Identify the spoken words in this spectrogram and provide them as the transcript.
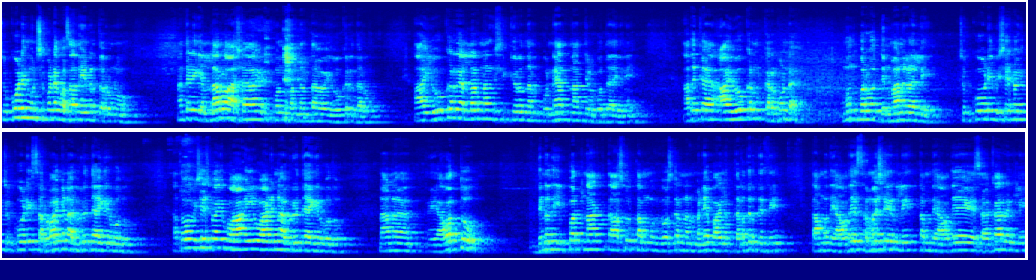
ಚಿಕ್ಕೋಡಿ ಮುನ್ಸಿಪಾಲ್ಟಿ ಹೊಸದು ಏನಾರ ತರೋನು ಅಂತೇಳಿ ಎಲ್ಲರೂ ಆಶಾ ಇಟ್ಕೊಂಡು ಬಂದಂಥ ಯುವಕರಿದ್ದಾರೆ ಆ ಯುವಕರು ಎಲ್ಲರೂ ನನಗೆ ಸಿಕ್ಕಿರೋದು ನನ್ನ ಪುಣ್ಯಾತ್ ನಾನು ತಿಳ್ಕೊತಾ ಇದ್ದೀನಿ. ಅದಕ್ಕೆ ಆ ಯುವಕರನ್ನ ಕರ್ಕೊಂಡು ಮುಂದೆ ಬರುವ ದಿನಮಾನಗಳಲ್ಲಿ ಚಿಕ್ಕೋಡಿ ವಿಶೇಷವಾಗಿ ಚುಕ್ಕೋಡಿ ಸರ್ವಾಂಗೀಣ ಅಭಿವೃದ್ಧಿ ಆಗಿರ್ಬೋದು. ಅಥವಾ ವಿಶೇಷವಾಗಿ ವಾ, ಈ ವಾರ್ಡಿನ ಅಭಿವೃದ್ಧಿ ಆಗಿರ್ಬೋದು. ನಾನು ಯಾವತ್ತು ದಿನದ ಇಪ್ಪತ್ನಾಲ್ಕು ತಾಸು ತಮಗೋಸ್ಕರ ನನ್ನ ಮನೆ ಬಾಗಿಲು ತೆರೆದಿರ್ತೈತಿ ತಮ್ಮದು ಯಾವುದೇ ಸಮಸ್ಯೆ ಇರಲಿ, ತಮ್ಮದು ಯಾವುದೇ ಸಹಕಾರ ಇರಲಿ,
